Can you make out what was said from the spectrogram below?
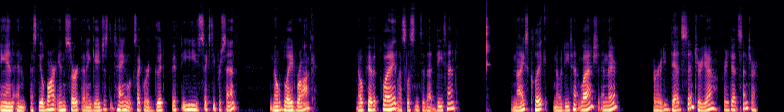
and, and a steel bar insert that engages the tang. Looks like we're a good 50, 60%. No blade rock, no pivot play. Let's listen to that detent. Nice click, no detent lash in there. Pretty dead center, yeah, pretty dead center.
